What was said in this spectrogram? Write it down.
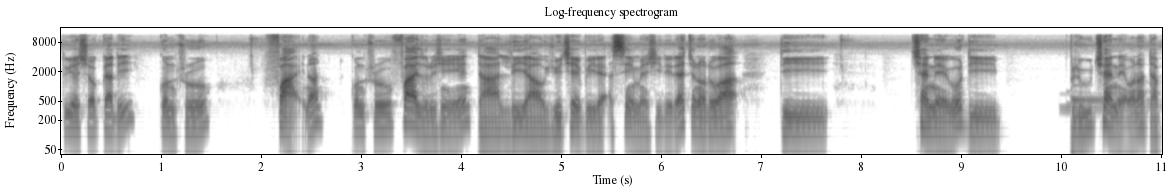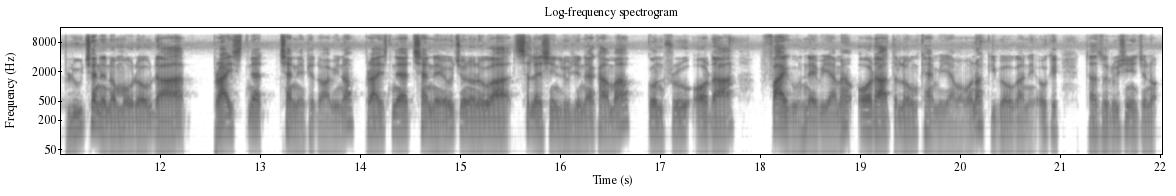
သူရဲ့ shortcut ဒီ control 5เนาะ control 5ဆိုလို့ရှိရင်ဒါ layer ကိုရွေးချယ်ပေးတဲ့အဆင့်ပဲရှိသေးတယ်ကျွန်တော်တို့ကဒီ channel ကိုဒီ blue channel ပေါ့နော်ဒါ blue channel တော့မဟုတ်တော့ဘူးဒါက brightness channel ဖြစ်သွားပြီเนาะ brightness channel ကိုကျွန်တော်တို့က selection လိုချင်တဲ့အခါမှာ control order 5ကိုနှိပ်ပေးရမယ် order တစ်လုံးခံပေးရမှာပေါ့နော် keyboard ကနေ okay ဒါဆိုလို့ရှိရင်ကျွန်တော်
